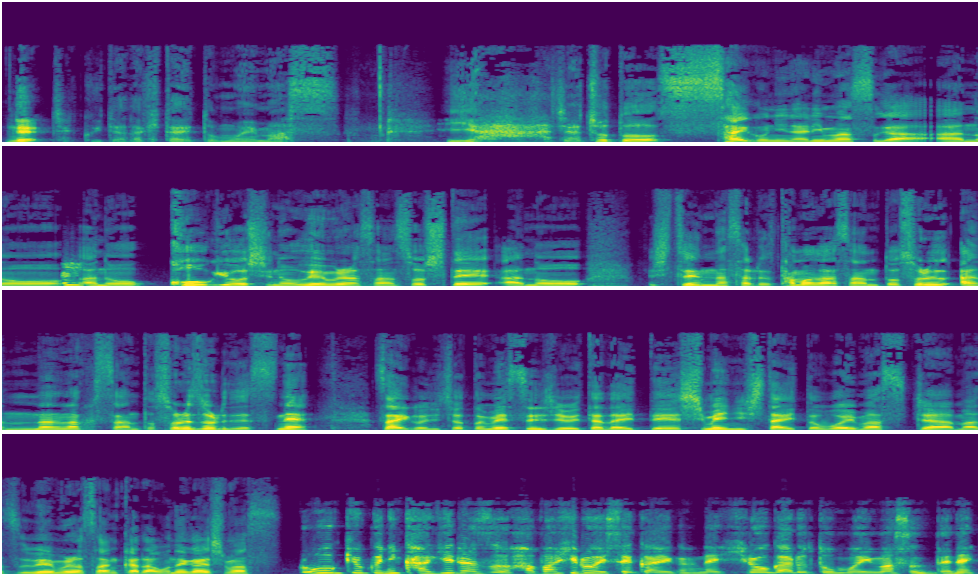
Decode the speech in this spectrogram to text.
ねチェックいただきたいと思いますいやーじゃあちょっと最後になりますがあの、あの工業士の上村さんそしてあの出演なさる玉川さんとそれあ七福さんとそれぞれですね。最後にちょっとメッセージをいただいて締めにしたいと思います。じゃあまず上村さんからお願いします。浪曲に限らず幅広い世界がね広がると思いますんでね。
